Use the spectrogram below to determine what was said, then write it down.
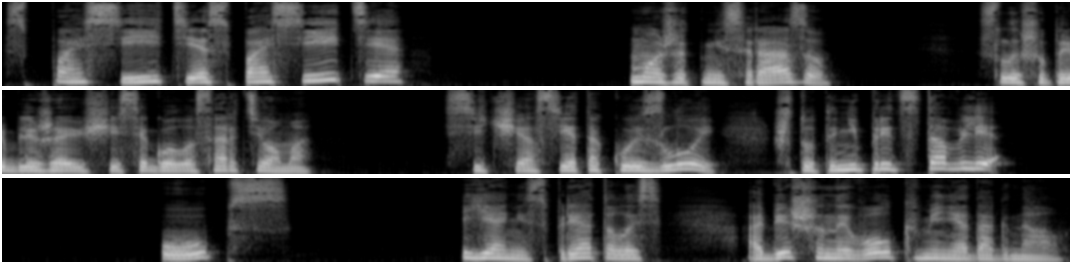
Спасите, спасите! Может, не сразу? Слышу приближающийся голос Артема. Сейчас я такой злой, что ты не представля... Упс. Я не спряталась, а бешеный волк меня догнал.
